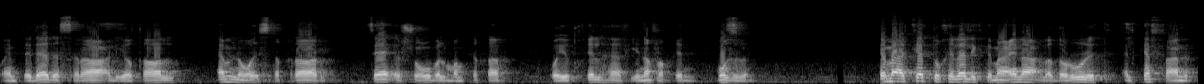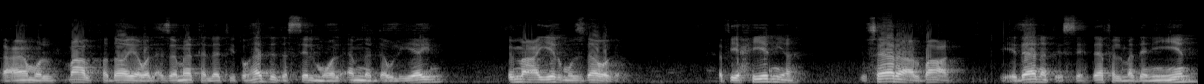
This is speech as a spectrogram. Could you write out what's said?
وامتداد الصراع ليطال أمن واستقرار سائر شعوب المنطقة ويدخلها في نفق مظلم كما أكدت خلال اجتماعنا على ضرورة الكف عن التعامل مع القضايا والأزمات التي تهدد السلم والأمن الدوليين بمعايير مزدوجة. ففي حين يسارع البعض في إدانة استهداف المدنيين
